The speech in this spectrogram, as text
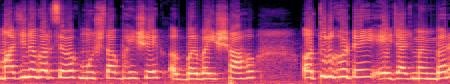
माजी नगरसेवक मुश्ताकभाई शेख अकबरभाई शाह अतुल घटे एजाज मेंबर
